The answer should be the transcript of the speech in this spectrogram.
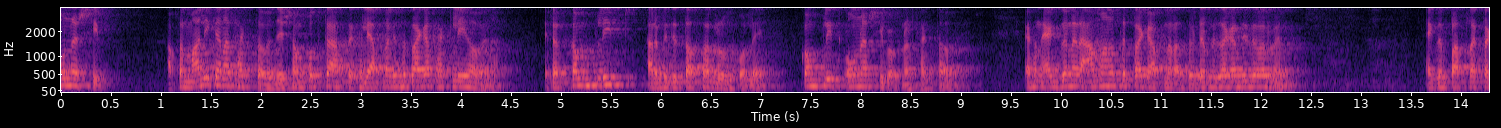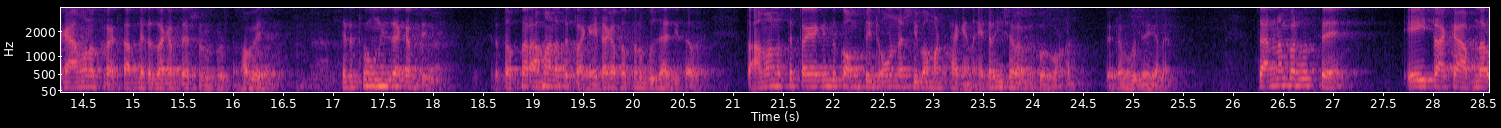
ওনারশিপ আপনার মালিকানা থাকতে হবে, যে সম্পদটা আছে, খালি আপনার কাছে টাকা থাকলেই হবে না। এটা কমপ্লিট আরবিতে তাসাররুফ বলে কমপ্লিট ওনারশিপ আপনার থাকতে হবে। এখন একজনের আমানতের টাকা আপনার আছে, ওইটা আপনি জাকাত দিতে পারবেন? একজন পাঁচ লাখ টাকা আমানত রাখছে, আপনি এটা জাকাত দেওয়া শুরু করছেন, হবে? সেটা তো উনি জাকাত দেবে। এটা তো আপনার আমানতের টাকা, এই টাকা তো আপনার বুঝাই দিতে হবে। তো আমানতের টাকা কিন্তু কমপ্লিট ওনারশিপ আমার থাকে না, এটার হিসাব আমি করব না। তো এটা বুঝে গেলেন। চার নাম্বার হচ্ছে, এই টাকা আপনার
